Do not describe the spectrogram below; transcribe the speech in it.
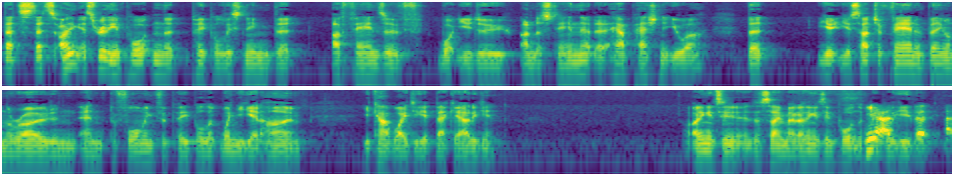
that's that's. I think it's really important that people listening that are fans of what you do understand that, that how passionate you are. That you're such a fan of being on the road and, and performing for people that when you get home, you can't wait to get back out again. I think it's uh, the same, mate. I think it's important that yeah, people hear that. uh,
